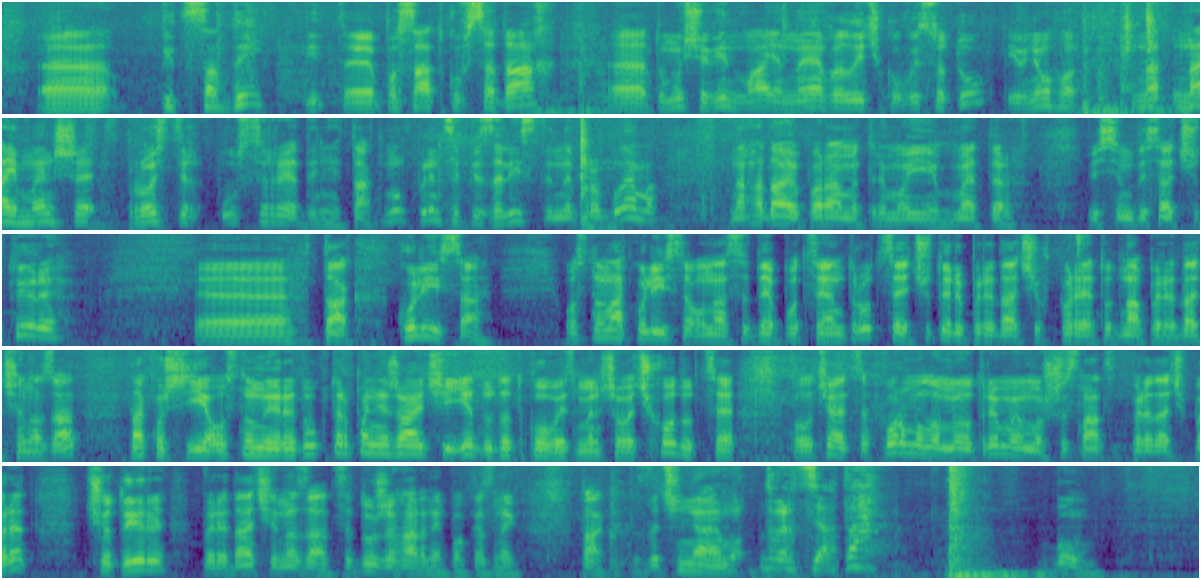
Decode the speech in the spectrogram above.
під сади, під е, посадку в садах, е, тому що він має невеличку висоту і в нього на, найменше простір усередині. Так, ну в принципі залізти не проблема. Нагадаю, параметри мої 1,84 м. Е, так, коліса. Основна коліса у нас іде по центру. Це 4 передачі вперед, одна передача назад. Також є основний редуктор понижаючий, є додатковий зменшувач ходу. Це виходить формула. Ми отримуємо 16 передач вперед, 4 передачі назад. Це дуже гарний показник. Так, зачиняємо дверцята. Бум.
